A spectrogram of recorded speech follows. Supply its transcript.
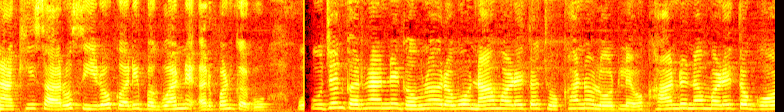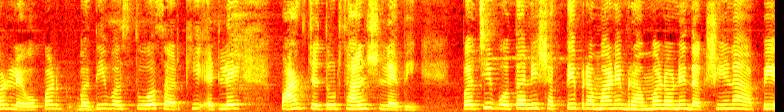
નાખી સારો શીરો કરી ભગવાનને અર્પણ કરવો. પૂજન કરનારને ઘઉંનો રવો ના મળે તો ચોખાનો લોટ લેવો, ખાંડ ન મળે તો ગોળ લેવો, પણ બધી વસ્તુઓ સરખી એટલે પાંચ ચતુર્થાંશ લેવી. પછી પોતાની શક્તિ પ્રમાણે બ્રાહ્મણોને દક્ષિણા આપી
